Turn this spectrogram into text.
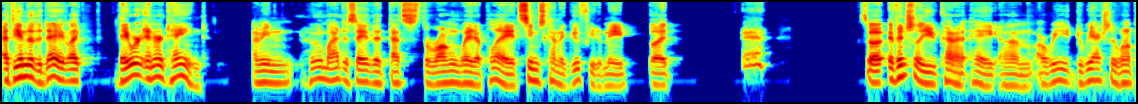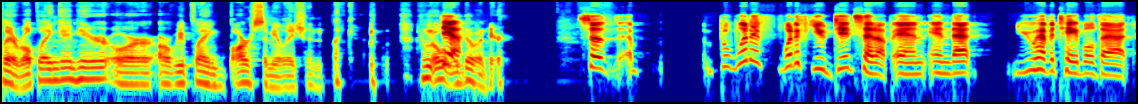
at the end of the day, like they were entertained. I mean, who am I to say that that's the wrong way to play? It seems kind of goofy to me, but. So eventually you kind of, hey, um, are we, do we actually want to play a role playing game here or are we playing bar simulation? Like, I don't know what Yeah. we're doing here. So, th- uh, but what if what if you did set up and and that you have a table that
